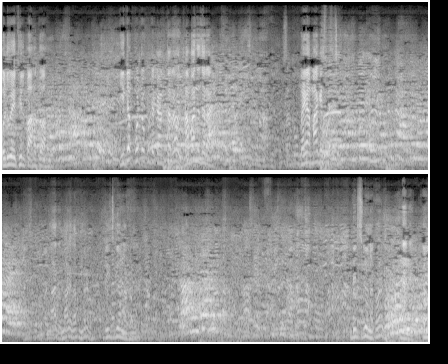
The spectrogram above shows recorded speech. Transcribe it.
वडू येथील पाहतो आहोत. इथं फोटो कुठे काढता ना थांबा ना जरा. भैया मागे सर. बरं घेऊ नका रिक्स घेऊ नका नाही नाही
